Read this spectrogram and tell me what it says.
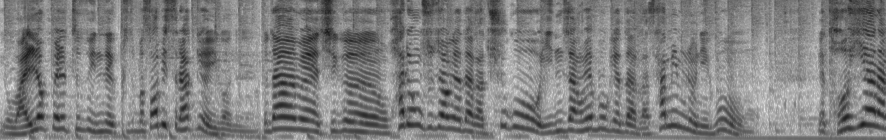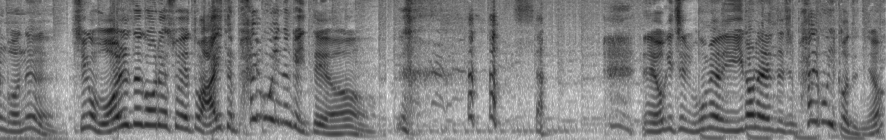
이거 완력 벨트도 있는데 그뭐 서비스를 할게요 이거는. 그 다음에 지금 활용 수정에다가 추고 인장 회복에다가 3인룬이고 더 희한한 거는 지금 월드 거래소에 또 아이템 팔고 있는 게 있대요. 네, 여기 지금 보면 이런 애들 지금 팔고 있거든요.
